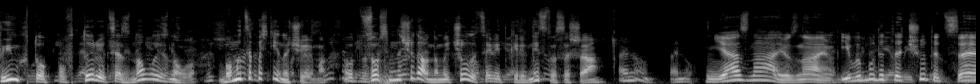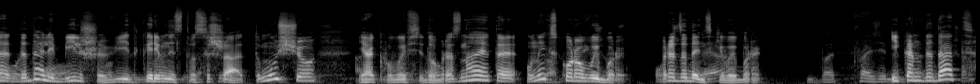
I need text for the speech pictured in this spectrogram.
тим, хто повторює це знову і знову? Бо ми це постійно чуємо. От зовсім нещодавно ми чули це від керівництва США. Я знаю, знаю. І ви будете чути це дедалі більше від керівництва США, тому що, як ви всі добре знаєте, у них скоро вибори, президентські вибори. І кандидат,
